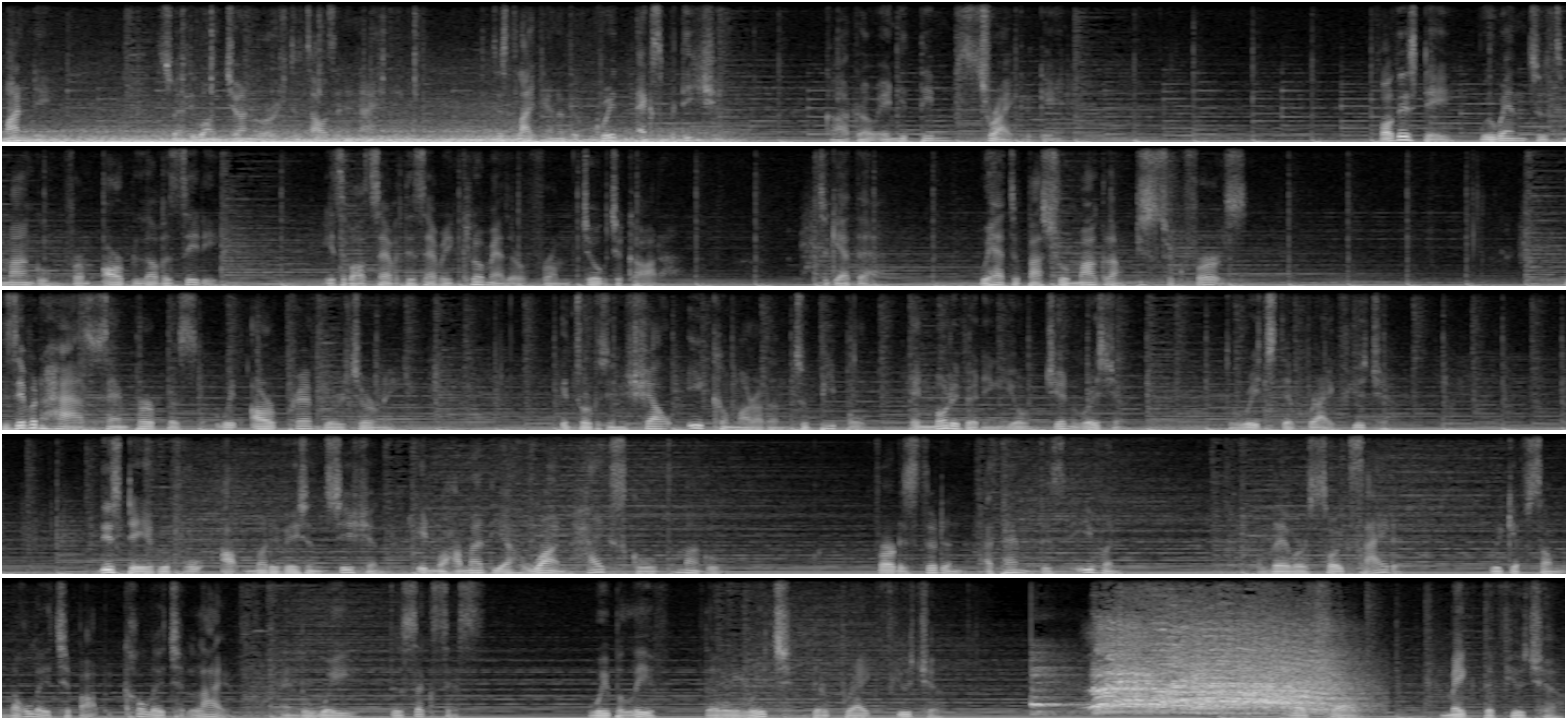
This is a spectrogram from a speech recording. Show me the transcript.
Monday, 21 January 2019, just like another great expedition, Garuda UNY team strike again. For this day, we went to Temanggung from our beloved city. It's about 77 kilometers from Yogyakarta. Together, we had to pass through Magelang district first. This event has the same purpose with our previous journey introducing Shell Eco Marathon to people and motivating your generation to reach their bright future. This day we follow up motivation session in Muhammadiyah 1 High School Temanggung. For the students attend this event, they were so excited. We gave some knowledge about college life and the way to success. We believe they will reach their bright future. Let's make the future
